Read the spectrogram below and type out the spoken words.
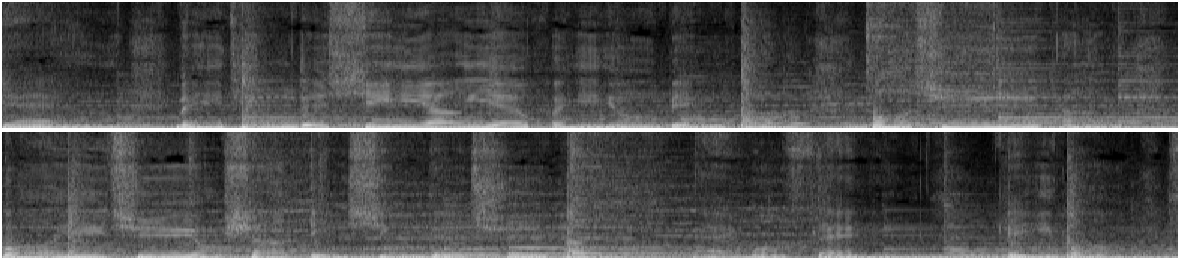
见。每天的夕阳也会有变化。我知道，我一直有双隐形的翅膀，带我飞，给我希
